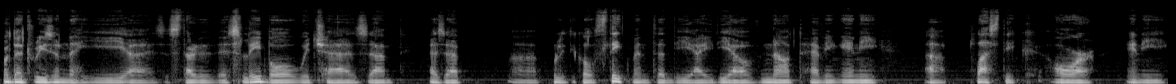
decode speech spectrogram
For that reason, he uh, has started this label, which has um, as a political statement the idea of not having any plastic or any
